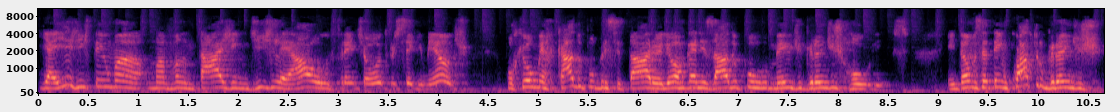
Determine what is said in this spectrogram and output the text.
E aí a gente tem uma, uma vantagem desleal frente a outros segmentos, porque o mercado publicitário ele é organizado por meio de grandes holdings. Então você tem quatro grandes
